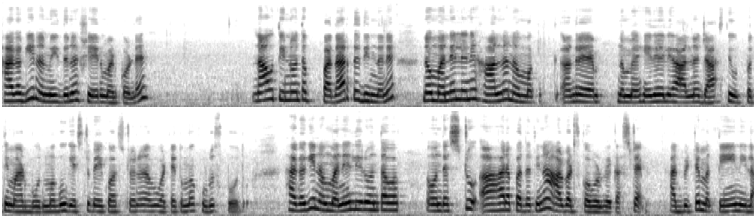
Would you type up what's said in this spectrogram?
ಹಾಗಾಗಿ ನಾನು ಇದನ್ನು ಶೇರ್ ಮಾಡಿಕೊಂಡೆ. ನಾವು ತಿನ್ನುವಂಥ ಪದಾರ್ಥದಿಂದನೇ ನಾವು ಮನೆಯಲ್ಲೇ ಹಾಲನ್ನ ನಮ್ಮ ಮಕ್, ಅಂದರೆ ನಮ್ಮ ಎದೆಯಲ್ಲಿ ಹಾಲನ್ನ ಜಾಸ್ತಿ ಉತ್ಪತ್ತಿ ಮಾಡ್ಬೋದು. ಮಗುಗೆ ಎಷ್ಟು ಬೇಕೋ ಅಷ್ಟನ್ನು ನಾವು ಹೊಟ್ಟೆ ತುಂಬ ಕುಡಿಸ್ಬೋದು. ಹಾಗಾಗಿ ನಾವು ಮನೆಯಲ್ಲಿರುವಂಥ ಒಂದಷ್ಟು ಆಹಾರ ಪದ್ಧತಿನ ಅಳವಡಿಸ್ಕೊಬಿಡ್ಬೇಕಷ್ಟೆ ಅದು ಬಿಟ್ಟರೆ ಮತ್ತೇನಿಲ್ಲ.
